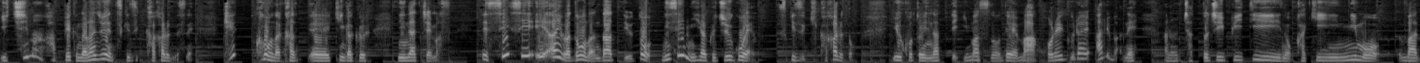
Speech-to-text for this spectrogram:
1870円月々かかるんですね。結構な、えー、金額になっちゃいます。で、生成 AI はどうなんだっていうと、2215円。月々かかるということになっていますので、まあ、これぐらいあればね、あの、チャット GPT の課金にも、まあ、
